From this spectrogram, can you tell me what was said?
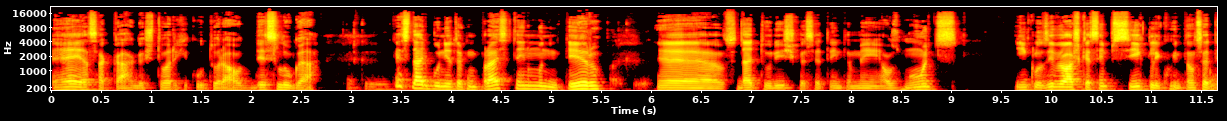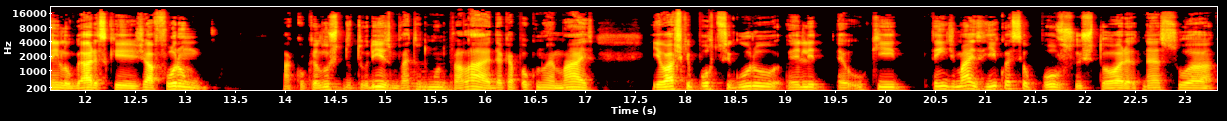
é essa carga histórica e cultural desse lugar. Porque cidade bonita com praia você tem no mundo inteiro, é, cidade turística você tem também aos montes, inclusive eu acho que é sempre cíclico, então você tem lugares que já foram a coqueluche do turismo, vai todo mundo para lá, daqui a pouco não é mais. E eu acho que Porto Seguro, ele é o que tem de mais rico é seu povo, sua história, né, sua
